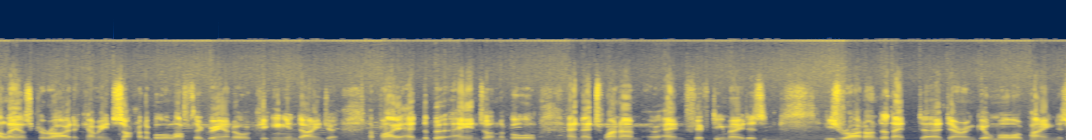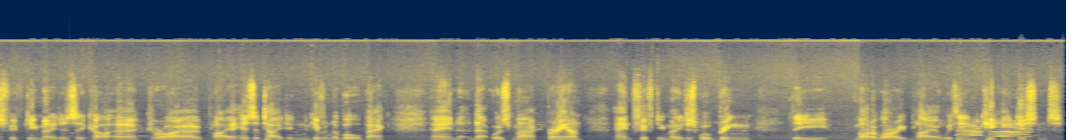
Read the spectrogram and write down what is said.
Allows Corio to come in, socket the ball off the ground or kicking in danger. The player had the hands on the ball and that's one um, and 50 metres. He's right onto that uh, Darren Gilmore paying this 50 metres. The uh, player hesitated and given the ball back and that was Mark Brown and 50 metres will bring the Modewarre player within kicking distance.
